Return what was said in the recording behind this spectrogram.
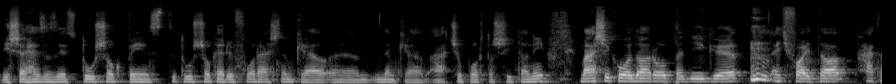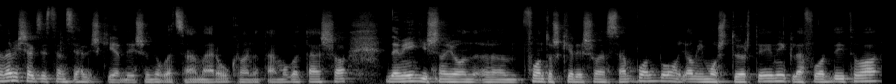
és ehhez azért túl sok pénzt, túl sok erőforrás nem kell, nem kell átcsoportosítani. Másik oldalról pedig egyfajta, hát nem is egzisztenciális kérdés a nyugat számára Ukrajna támogatása, de mégis nagyon fontos kérdés olyan szempontból, hogy ami most történik, lefordítva,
